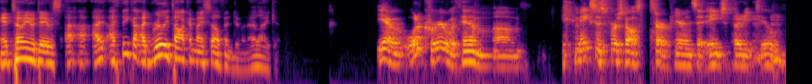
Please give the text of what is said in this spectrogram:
Antonio Davis. I, I I think I'm really talking myself into it. I like it. Yeah, what a career with him. Um, he makes his first All Star appearance at age 32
